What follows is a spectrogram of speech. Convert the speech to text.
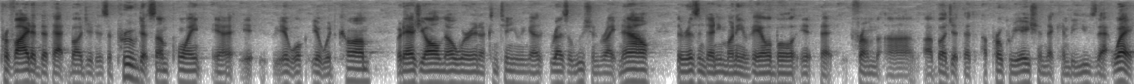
provided that that budget is approved at some point, uh, it, it, will, it would come. But as you all know, we're in a continuing resolution right now. There isn't any money available that, from uh, a budget that appropriation that can be used that way.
